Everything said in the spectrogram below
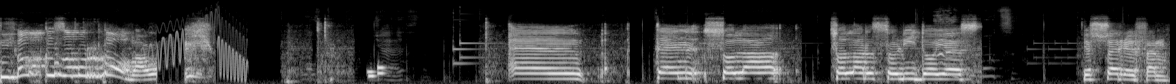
Jak go zamordował? Ten Sola, Solar Solido jest, jest szeryfem.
